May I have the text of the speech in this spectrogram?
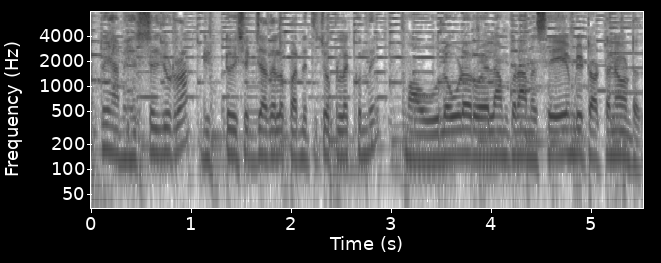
అంటే ఆమె హెయిర్ స్టైల్ చూడరా? డిట్టో ఇషక్ జాతలో పరిణితి చోప లెక్క ఉంది. మా ఊర్లో కూడా రొయ్యలు అమ్ముకుని ఆమె సేమ్ డి అట్టనే ఉంటది.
